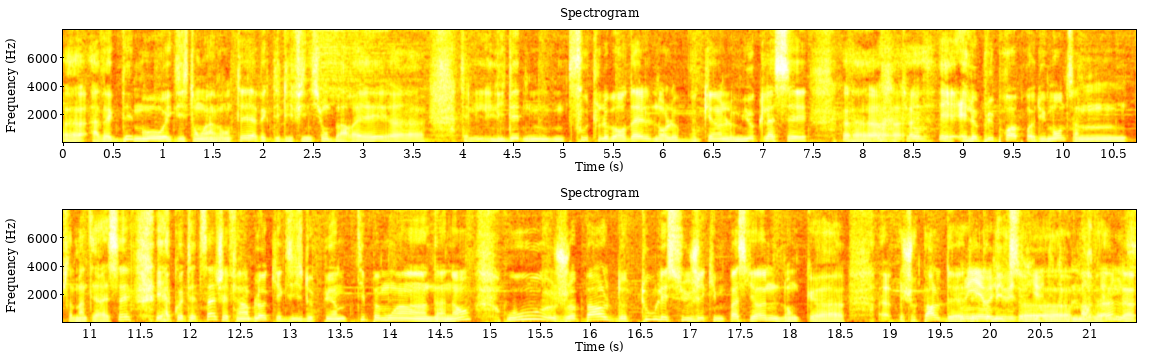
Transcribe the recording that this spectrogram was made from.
avec des mots existants ou inventés, avec des définitions barrées. L'idée de me foutre le bordel dans le bouquin le mieux classé et, et le plus propre du monde, ça m- ça m'intéressait. Et à côté de ça, j'ai fait un blog qui existe depuis un petit peu moins d'un an, où je parle de tous les sujets qui me passionnent. Donc, euh, euh, je parle des, Oui, des oui, comics euh, comics. Marvel,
